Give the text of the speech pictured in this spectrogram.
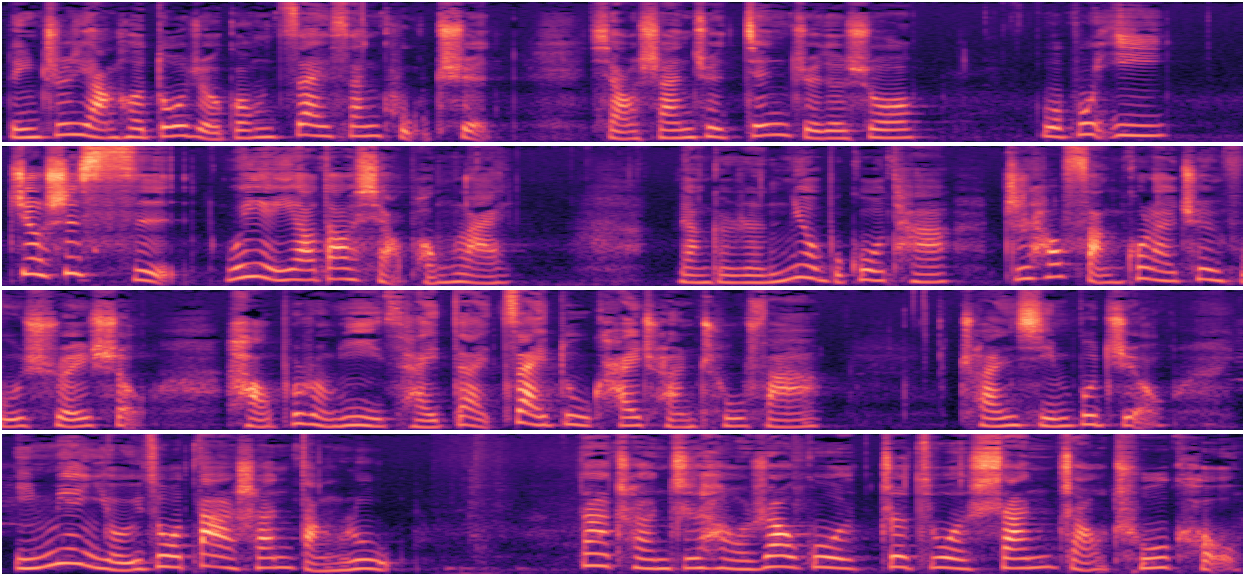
林之阳和多九公再三苦劝，小山却坚决地说：“我不依，就是死，我也要到小蓬莱。”两个人拗不过他，只好反过来劝服水手。好不容易才再再度开船出发，船行不久，迎面有一座大山挡路，大船只好绕过这座山找出口。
